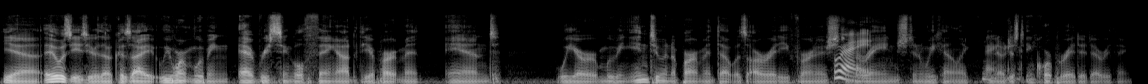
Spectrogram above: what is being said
Yeah, it was easier though because I we weren't moving every single thing out of the apartment, and we are moving into an apartment that was already furnished Right. and arranged, and we kind of like you know just incorporated everything.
